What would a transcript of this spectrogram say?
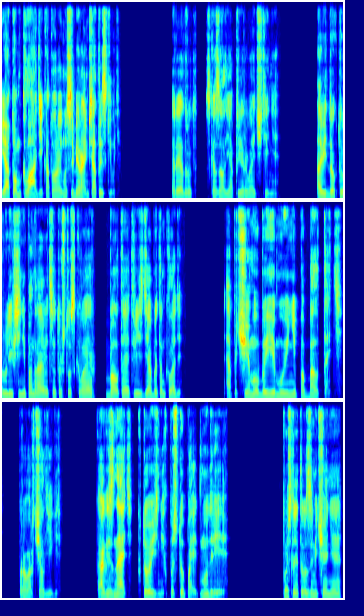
и о том кладе, который мы собираемся отыскивать. «Редруд», — сказал я, прерывая чтение, — «а ведь доктору Ливси не понравится то, что Сквайр болтает везде об этом кладе». «А почему бы ему и не поболтать?» — проворчал егерь. Как знать, кто из них поступает мудрее? После этого замечания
